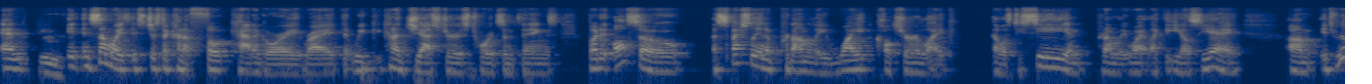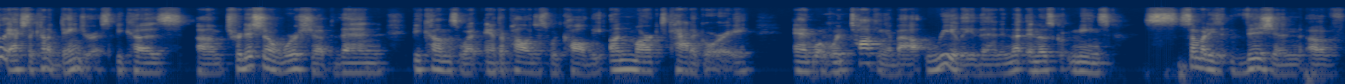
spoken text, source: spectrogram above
And mm. in some ways, it's just a kind of folk category, right? That we kind of gestures towards some things, but it also, especially in a predominantly white culture like LSTC and predominantly white like the ELCA, um, it's really actually kind of dangerous because um, traditional worship then becomes what anthropologists would call the unmarked category. And what we're mm-hmm. talking about really then, and, that, and those means somebody's vision of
